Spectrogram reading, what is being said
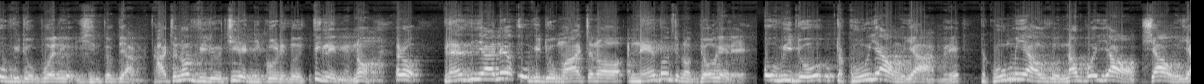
Ovido ပွဲလေးကိုအရင်ပြောပြမယ်ဒါကျွန်တော်ဗီဒီယိုကြည့်တဲ့ညီကိုတွေဆိုသိလိမ့်မယ်เนาะအဲ့တော့ Valencia နဲ့ Ovido မှာကျွန်တော်အ ਨੇ ဆုံးကျွန်တော်ပြောခဲ့တယ် Ovido တကူရအောင်ရရမယ်တကူမရအောင်ဆိုနောက်ပွဲရအောင်ရအောင်ရ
